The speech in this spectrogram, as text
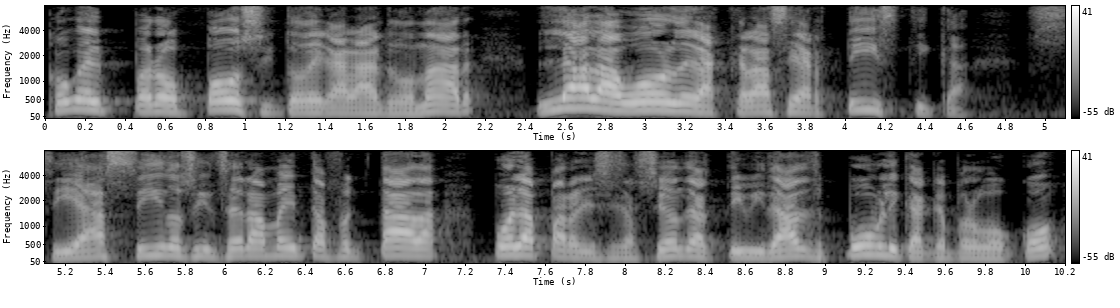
con el propósito de galardonar la labor de la clase artística, si ha sido sinceramente afectada por la paralización de actividades públicas que provocó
